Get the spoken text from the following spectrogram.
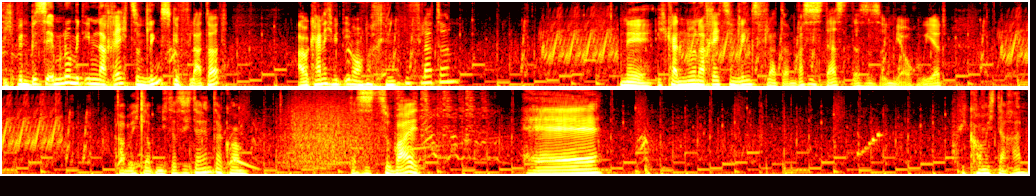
Ich bin bisher immer nur mit ihm nach rechts und links geflattert. Aber kann ich mit ihm auch nach hinten flattern? Nee, ich kann nur nach rechts und links flattern. Was ist das? Das ist irgendwie auch weird. Aber ich glaube nicht, dass ich dahinter komme. Das ist zu weit. Hä? Wie komme ich da ran?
